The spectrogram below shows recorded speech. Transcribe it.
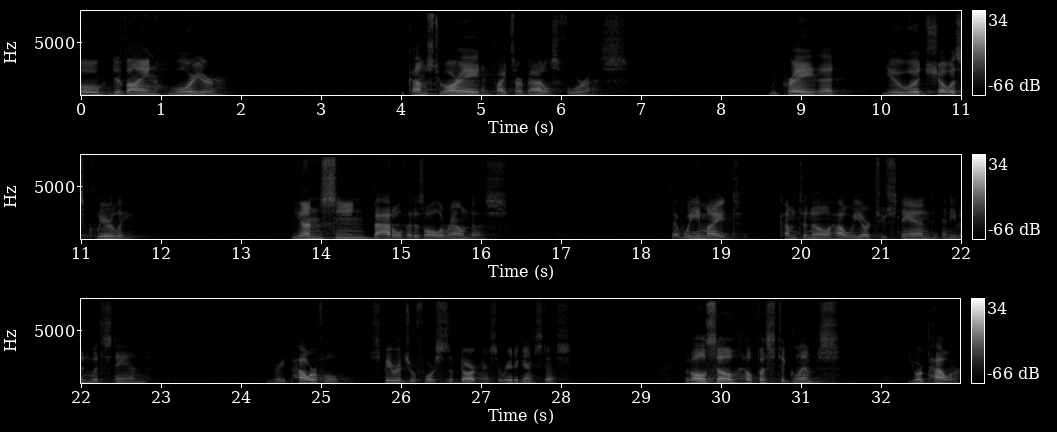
O divine warrior who comes to our aid and fights our battles for us. We pray that you would show us clearly the unseen battle that is all around us, that we might come to know how we are to stand and even withstand the very powerful spiritual forces of darkness arrayed against us. But also help us to glimpse your power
